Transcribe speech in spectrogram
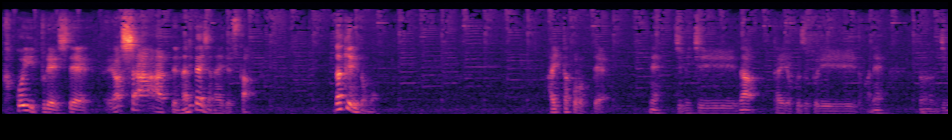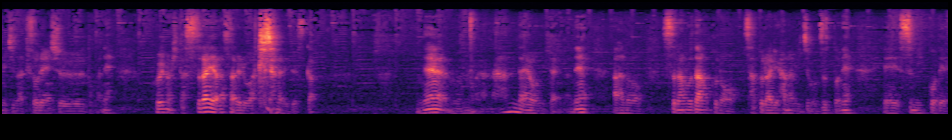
かっこいいプレーしてよっしゃーってなりたいじゃないですかだけれども入った頃ってね地道な体力作りとかね、うん、地道な基礎練習とかねこういうのひたすらやらされるわけじゃないですか。ね、うん、なんだよみたいなね。あのスラムダンクの桜木花道もずっとね、えー、隅っこで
